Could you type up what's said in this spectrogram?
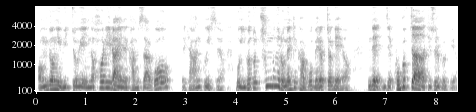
엉덩이 위쪽에 있는 허리 라인을 감싸고 이렇게 안고 있어요. 뭐 이것도 충분히 로맨틱하고 매력적이에요. 근데 이제 고급자 기술을 볼게요.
